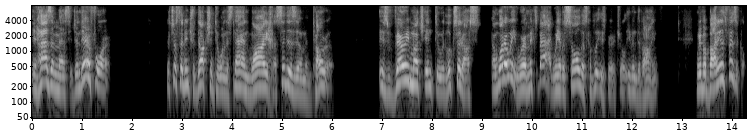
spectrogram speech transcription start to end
it has a message. And therefore, it's just an introduction to understand why Hasidism and Torah is very much into it, looks at us, and what are we? We're a mixed bag. We have a soul that's completely spiritual, even divine. We have a body that's physical.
